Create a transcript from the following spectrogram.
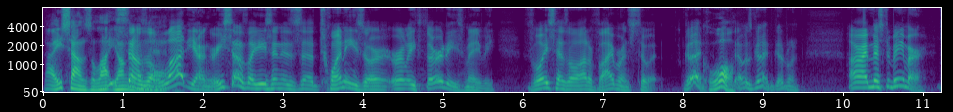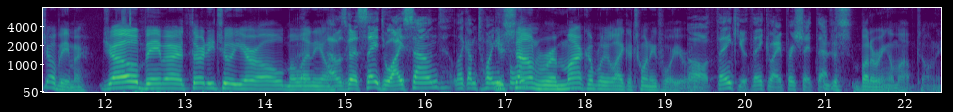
No, he sounds a lot he younger. He sounds a that. lot younger. He sounds like he's in his uh, 20s or early 30s, maybe. His voice has a lot of vibrance to it. Good. Cool. That was good. Good one. All right, Mr. Beamer, Joe Beamer, Joe Beamer, thirty-two-year-old millennial. I was going to say, do I sound like I'm twenty-four? You sound remarkably like a twenty-four-year-old. Oh, thank you, thank you. I appreciate that. I'm just buttering him up, Tony.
